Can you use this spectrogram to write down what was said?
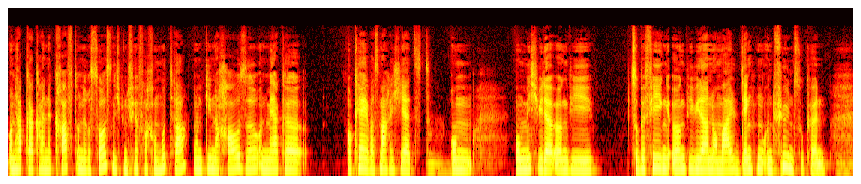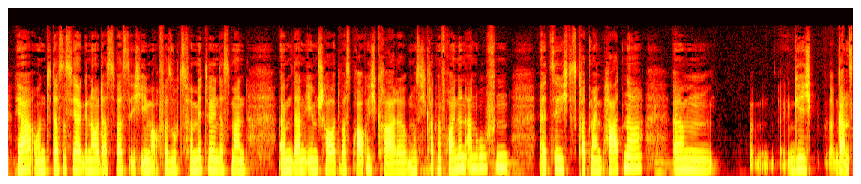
und habe gar keine Kraft und Ressourcen. Ich bin vierfache Mutter und gehe nach Hause und merke, okay, was mache ich jetzt, um, um mich wieder irgendwie zu befähigen, irgendwie wieder normal denken und fühlen zu können. Mhm. Ja, und das ist ja genau das, was ich eben auch versuche zu vermitteln, dass man ähm, dann eben schaut, was brauche ich gerade? Muss ich gerade eine Freundin anrufen? Mhm. Erzähle ich das gerade meinem Partner? Mhm. Ähm, Gehe ich ganz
